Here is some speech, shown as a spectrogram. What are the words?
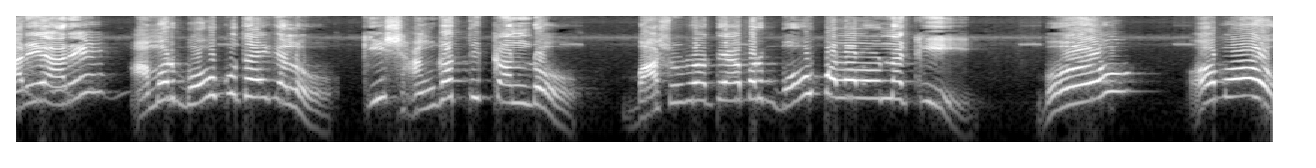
আরে আরে, আমার বউ কোথায় গেল? কি সাংঘাতিক কাণ্ড। বাসর রাতে আবার বউ পালালো নাকি? বউ? ও বউ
